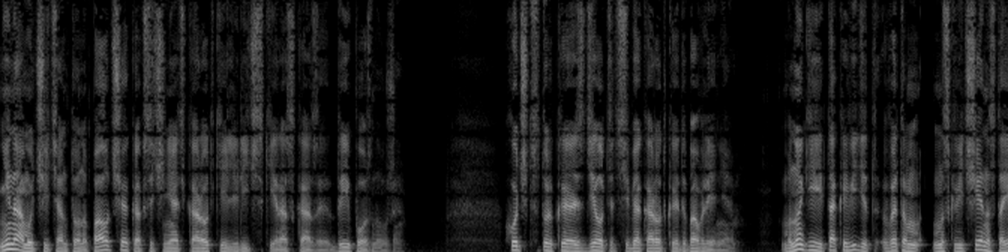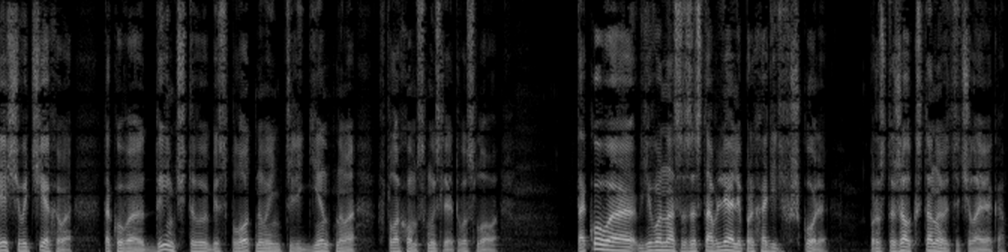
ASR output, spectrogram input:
Не нам учить Антона Павловича, как сочинять короткие лирические рассказы, да и поздно уже. Хочется только сделать от себя короткое добавление. Многие так и видят в этом москвиче настоящего Чехова, такого дымчатого, бесплотного, интеллигентного, в плохом смысле этого слова. Такого его нас заставляли проходить в школе. Просто жалко становится человека.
